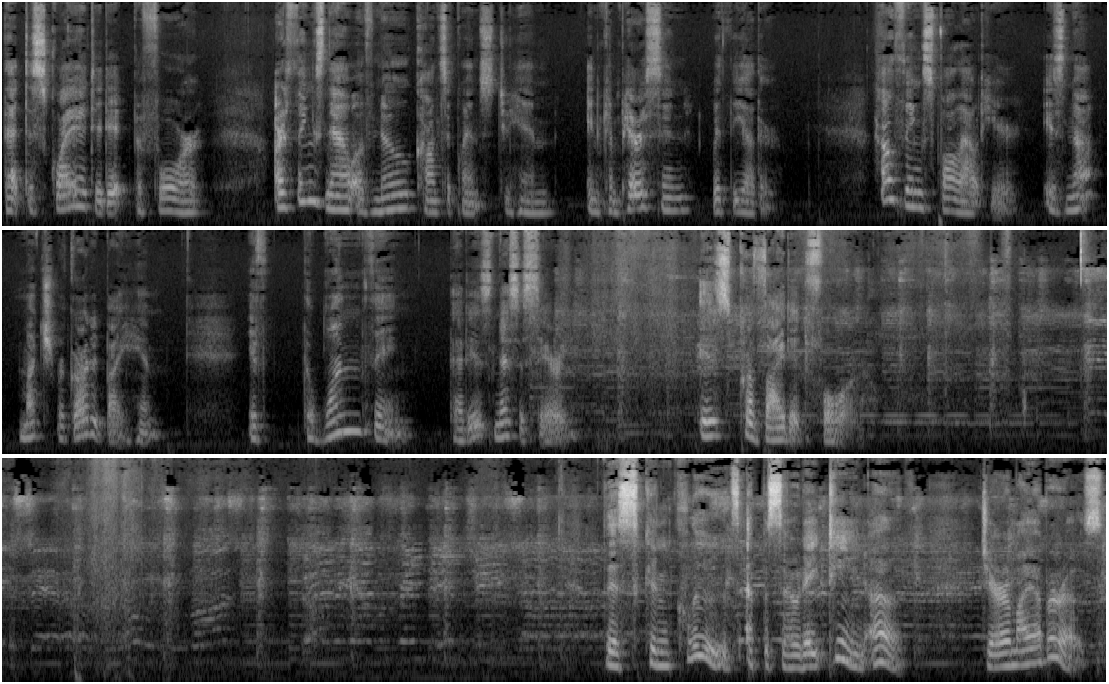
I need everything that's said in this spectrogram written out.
that disquieted it before are things now of no consequence to him in comparison with the other. How things fall out here is not much regarded by him if the one thing that is necessary is provided for. This concludes episode 18 of Jeremiah Burroughs,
